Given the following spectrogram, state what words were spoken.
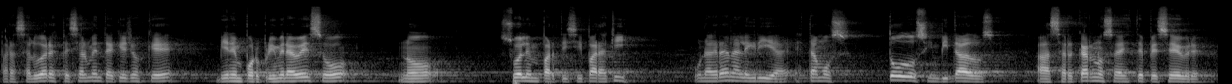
para saludar especialmente a aquellos que vienen por primera vez o no suelen participar aquí. Una gran alegría, estamos todos invitados a acercarnos a este pesebre.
